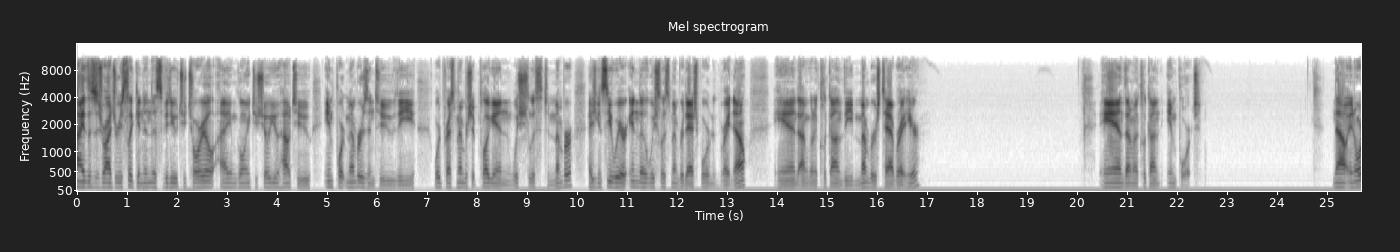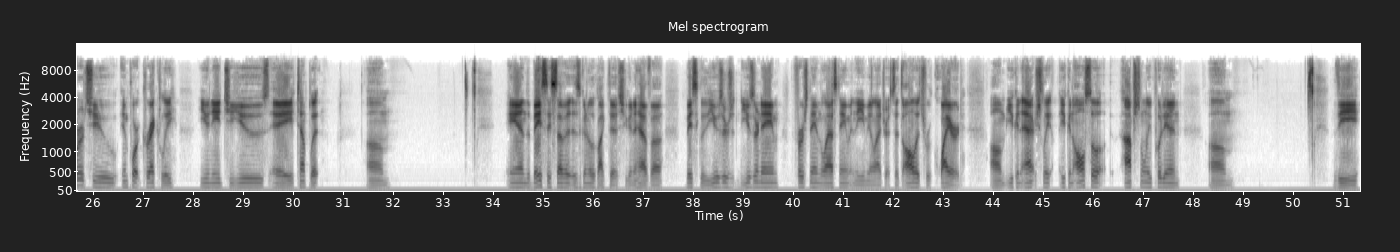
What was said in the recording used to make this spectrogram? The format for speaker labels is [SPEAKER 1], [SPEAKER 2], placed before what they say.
[SPEAKER 1] Hi, this is Roger Easlick and in this video tutorial I am going to show you how to import members into the WordPress membership plugin Wishlist Member. As you can see we are in the Wishlist Member dashboard right now and I'm going to click on the Members tab right here and then I'm going to click on Import. Now in order to import correctly you need to use a template um, and the basics of it is going to look like this. You're going to have uh, basically the user's username first name the last name and the email address. That's all that's required. Um, you can actually you can also optionally put in um, the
